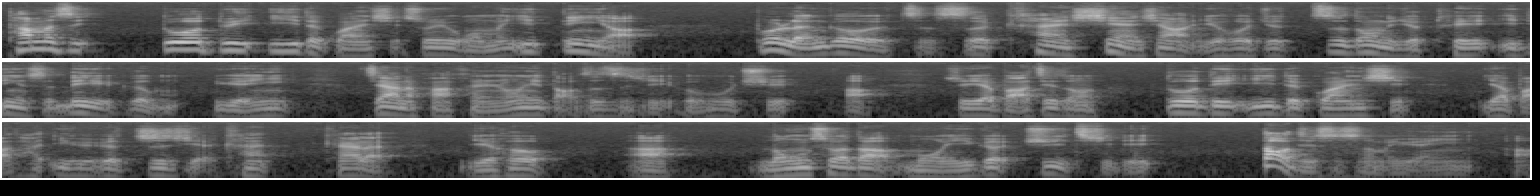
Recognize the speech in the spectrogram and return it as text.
他们是多对一的关系，所以我们一定要。不能够只是看现象以后就自动的就推一定是那个原因，这样的话很容易导致自己一个误区啊，所以要把这种多对一的关系要把它一个个肢解开开了以后啊，浓缩到某一个具体的到底是什么原因啊？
